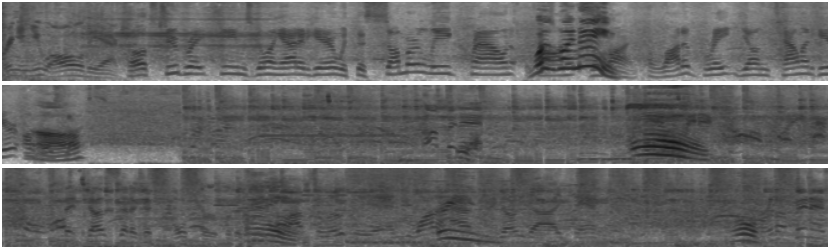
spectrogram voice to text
bringing you all the action. Well, it's two great teams going at it here with the Summer League crown. What's my name? A lot of great young talent here on Aw. both sides. Up and in. Oh! It does set a good culture for the team. Oh, absolutely. And you want to Three. have your young guy can. Oh. For the finish.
